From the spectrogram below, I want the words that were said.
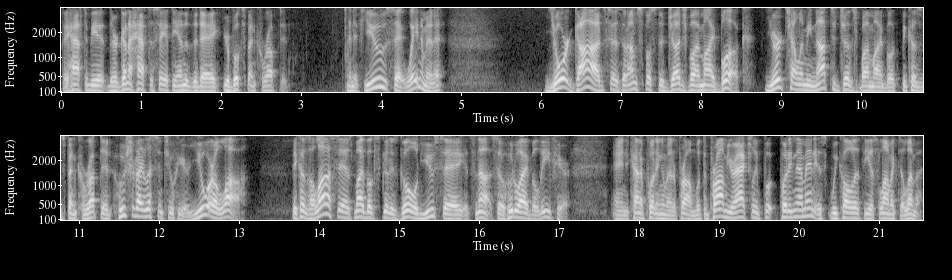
they have to be, they're going to have to say at the end of the day, your book's been corrupted. And if you say, wait a minute, your God says that I'm supposed to judge by my book. You're telling me not to judge by my book because it's been corrupted. Who should I listen to here? You or Allah? Because Allah says my book's good as gold. You say it's not. So who do I believe here? And you're kind of putting them in a problem. What the problem you're actually put, putting them in is we call it the Islamic dilemma.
